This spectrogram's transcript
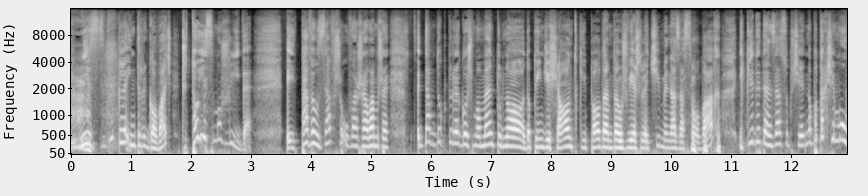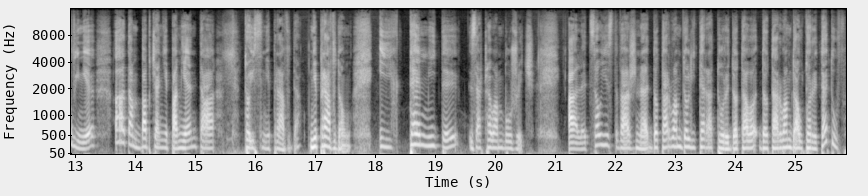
niezwykle intrygować, czy to jest możliwe. I Paweł zawsze uważałam, że tam do któregoś momentu, no do pięćdziesiątki, potem to już wiesz, lecimy na zasobach i kiedy ten zasób się, no bo tak się mówi, nie? A tam babcia nie pamięta, to jest nieprawda, nieprawdą. I te mity zaczęłam burzyć. Ale co jest ważne, dotarłam do literatury, dota- dotarłam do autorytetów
